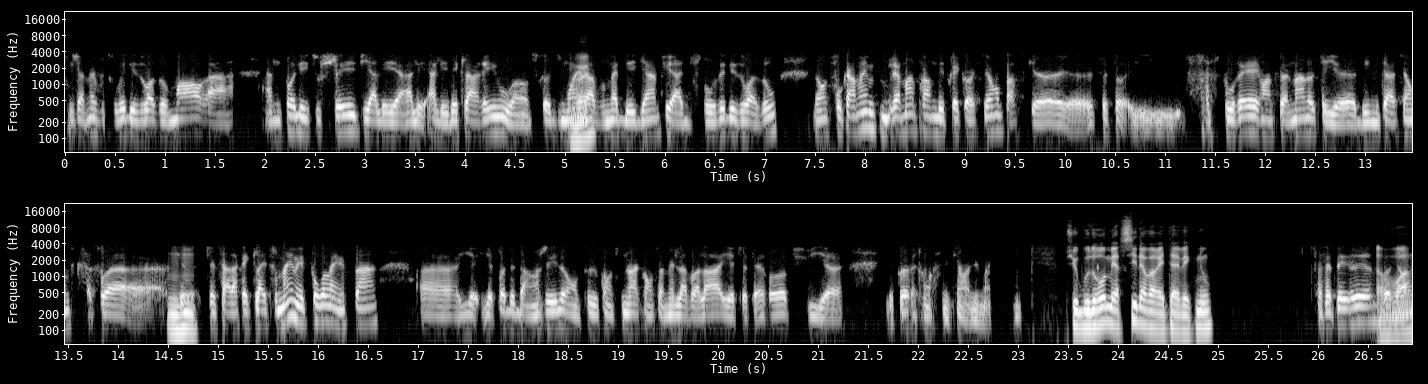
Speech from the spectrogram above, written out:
si jamais vous trouvez des oiseaux morts à, à ne pas les toucher puis à les, à les, à les déclarer ou en tout cas du moins à vous mettre des gants puis à disposer des oiseaux. Donc, il faut quand même vraiment prendre des précautions parce que euh, c'est ça, ça se pourrait éventuellement qu'il y ait des mutations puis que ça soit euh, que, mhm. ça affecte l'être humain, mais pour l'instant, il euh, n'y a, pas de danger. Là. On peut continuer à consommer de la volaille, etc. Puis, il n'y a pas de transmission à l'humain. Monsieur Boudreau, merci d'avoir été avec nous. Ça fait plaisir. Au revoir.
